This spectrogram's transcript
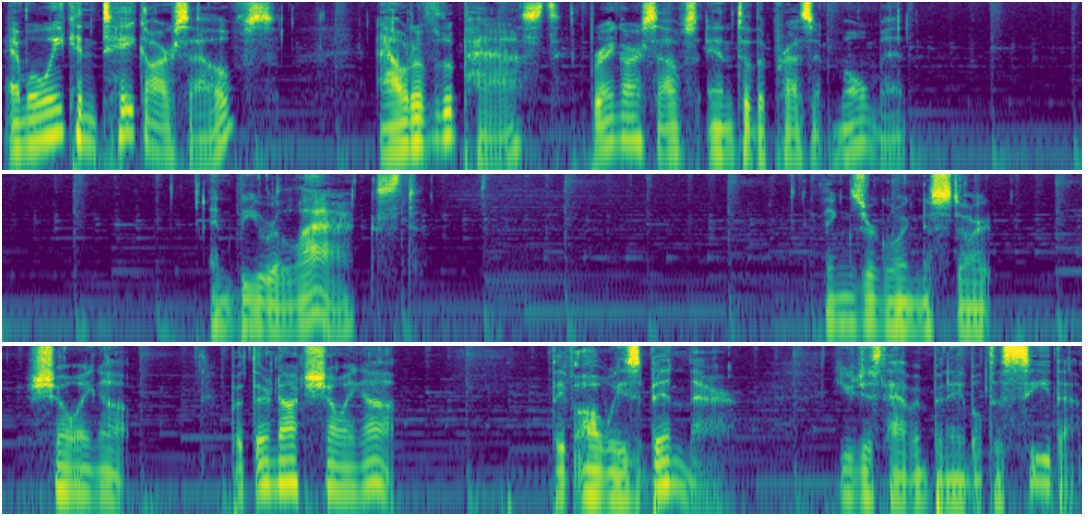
And when we can take ourselves out of the past, bring ourselves into the present moment, and be relaxed, things are going to start showing up. But they're not showing up. They've always been there. You just haven't been able to see them.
